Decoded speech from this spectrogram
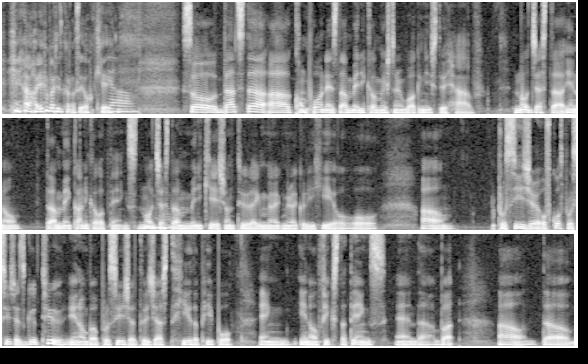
yeah, everybody's gonna say okay. Yeah. So that's the uh, components that medical missionary work needs to have, not just the you know the mechanical things, not just the medication to like mir- miraculously heal or um, procedure. Of course, procedure is good too, you know, but procedure to just heal the people and you know fix the things. And uh, but uh, the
